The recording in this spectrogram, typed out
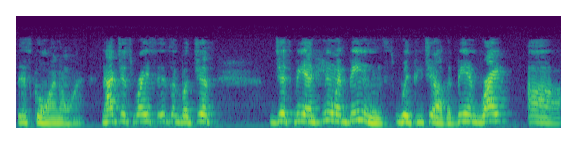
that's going on. Not just racism, but just just being human beings with each other, being right uh,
